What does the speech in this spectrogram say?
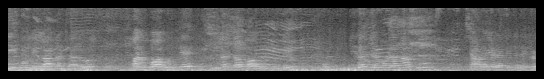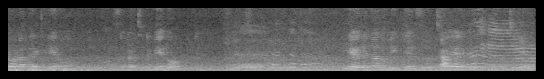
దీపం ఇలాగంటారు మనం బాగుంటే ఇదంతా బాగుంటుంది. ఇదంతా కూడా నాకు చాలా ఏళ్ళ కింద ఇక్కడ వాళ్ళందరికీ నేను సుపరిచితమేను ఏ విధంగానూ మీకు తెలుసు చాలా ఏళ్ళ కింద వచ్చి నేను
